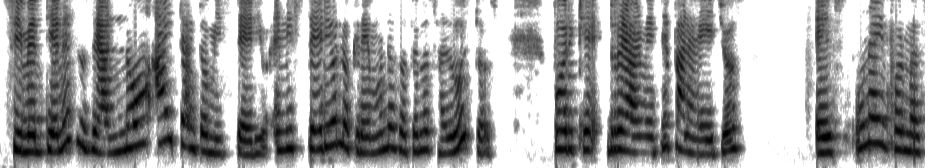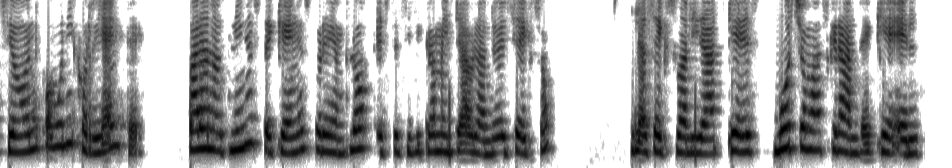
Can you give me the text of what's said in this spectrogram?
si me entiendes, o sea, no hay tanto misterio. El misterio lo creemos nosotros los adultos, porque realmente para ellos es una información común y corriente. Para los niños pequeños, por ejemplo, específicamente hablando del sexo, la sexualidad que es mucho más grande que el,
